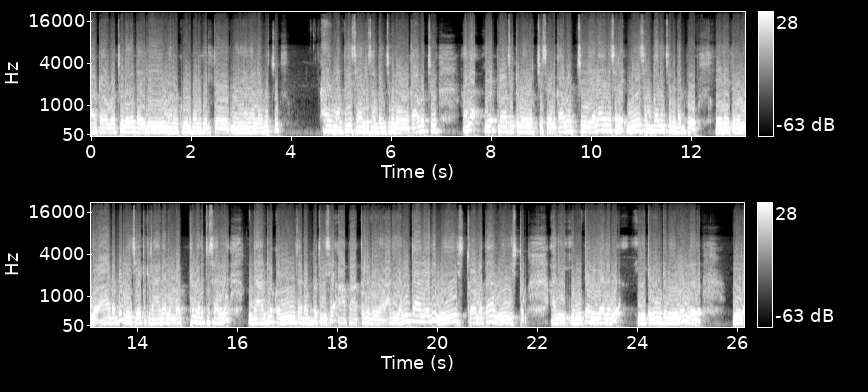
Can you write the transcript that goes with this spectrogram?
ఆటో అవ్వచ్చు లేదా డైలీ మనం కూలి పనికి వెళ్తే వెళ్ళే వాళ్ళు అవ్వచ్చు. అలాగే మంత్లీ శాలరీ సంపాదించుకునే వాళ్ళు కావచ్చు అలా ఏ ప్రాజెక్టుల మీద వర్క్ చేసే వాళ్ళు కావచ్చు ఎలా అయినా సరే మీ సంపాదించిన డబ్బు ఏదైతే ఉందో ఆ డబ్బు మీ చేతికి రాగానే మొట్టమొదటిసారిగా దాంట్లో కొంత డబ్బు తీసి ఆ పాత్రలో వేయాలి. అది ఎంత అనేది మీ స్తోమత మీ ఇష్టం. అది ఎంత వేయాలని ఎటువంటి నియమం లేదు. మీరు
